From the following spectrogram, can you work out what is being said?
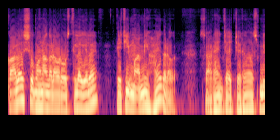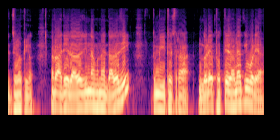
कालच शुभाना गडावर वस्तीला गेलाय. त्याची मामी आहे गडावर. साऱ्यांच्या चेहऱ्यावर स्मित झळकलं. राजे दादाजींना म्हणा दादाजी तुम्ही इथंच राहा. गडे फत्ते झाल्या की वर या.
